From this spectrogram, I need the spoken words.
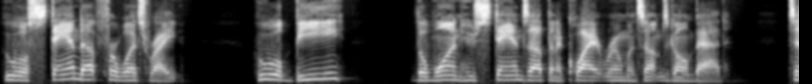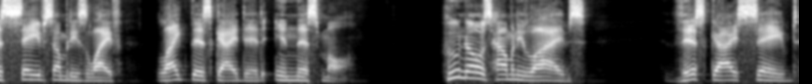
who will stand up for what's right, who will be the one who stands up in a quiet room when something's going bad to save somebody's life like this guy did in this mall. Who knows how many lives this guy saved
